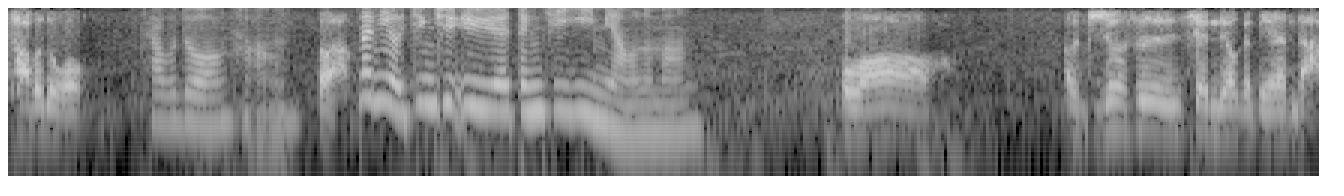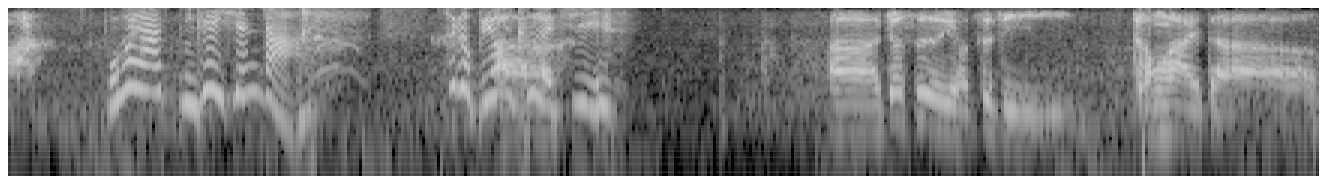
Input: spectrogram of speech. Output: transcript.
差不多。差不多。好，对啊，那你有进去预约登记疫苗了吗？我呃就是先留给别人打。不会啊，你可以先打，这个不用客气。呃，就是有自己钟爱的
